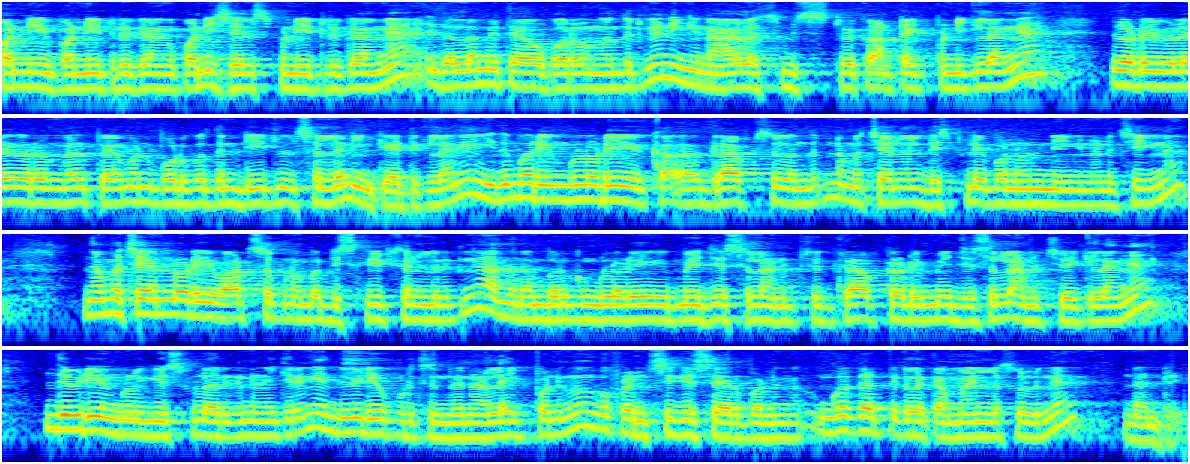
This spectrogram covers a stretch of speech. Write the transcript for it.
பண்ணி பண்ணிகிட்ருக்காங்க பண்ணி சேல்ஸ் பண்ணிகிட்ருக்காங்க இதெல்லாமே தேவைப்படுறவங்க வந்துட்டுங்க நீங்கள் நாகலட்சுமி சிஸ்டர் காண்டாக்ட் பண்ணிக்கலாங்க. இதோட விலை பேமெண்ட் போட்டு பற்றின டீட்டெயில்ஸ் எல்லாம் நீங்கள் கேட்டுக்கலாங்க. இது மாதிரி உங்களுடைய கிராஃப்ட்ஸ் வந்துட்டு நம்ம சேனல் டிஸ்பிளே பண்ணணும்னு நீங்கள் நினச்சிங்கன்னா நம்ம சேனலோடைய வாட்ஸ்அப் நம்பர் டிஸ்கிரிப்ஷனில் இருக்குங்க. அந்த நம்பருக்கு உங்களுடைய இமேஜஸ் எல்லாம் அனுப்பிச்சு கிராஃப்டோட இமேஜஸ் எல்லாம் அனுப்பிச்சு வைக்கலாங்க. இந்த வீடியோ உங்களுக்கு யூஸ்ஃபுல்லாக இருக்குன்னு நினைக்கிறேங்க. இந்த வீடியோ பிடிச்சிருந்ததுன்னா லைக் பண்ணுங்கள் உங்கள் ஃப்ரெண்ட்ஸுக்கு ஷேர் பண்ணுங்கள் உங்கள் கருத்துக்களை கமெண்ட்டில் சொல்லுங்கள் நன்றி.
